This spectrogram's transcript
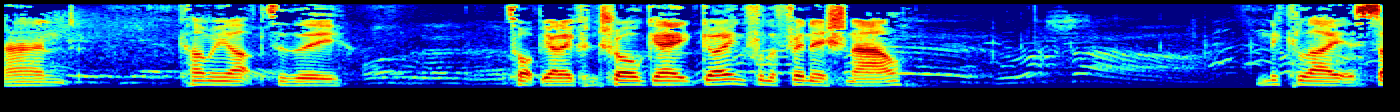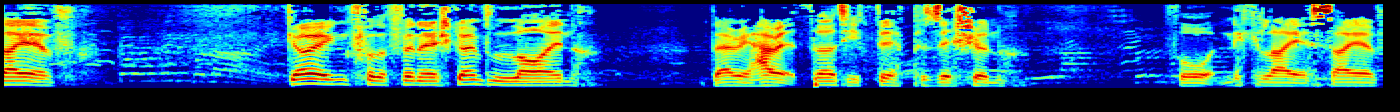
And coming up to the top yellow control gate, going for the finish now. Nikolai Isayev going for the finish, going for the line. There we have it, 35th position for Nikolai Isayev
